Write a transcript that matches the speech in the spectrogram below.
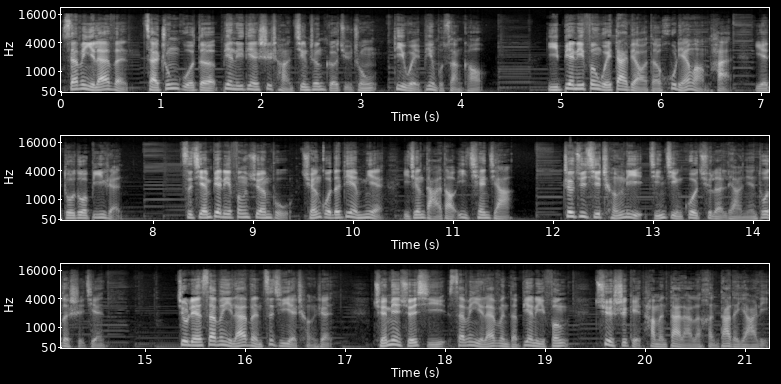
，Seven Eleven 在中国的便利店市场竞争格局中地位并不算高。以便利蜂为代表的互联网派也咄咄逼人。此前，便利蜂宣布全国的店面已经达到一千家，这距其成立仅仅过去了两年多的时间。就连 Seven Eleven 自己也承认，全面学习 Seven Eleven 的便利蜂确实给他们带来了很大的压力。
